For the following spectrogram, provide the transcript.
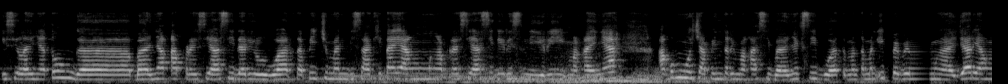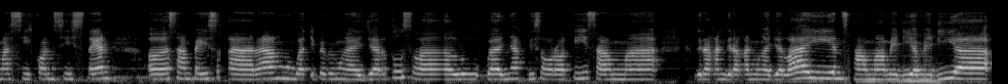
istilahnya tuh nggak banyak apresiasi dari luar tapi cuman bisa kita yang mengapresiasi diri sendiri. Makanya aku mengucapin terima kasih banyak sih buat teman-teman IPB mengajar yang masih konsisten uh, sampai sekarang membuat IPB mengajar tuh selalu banyak disoroti sama gerakan-gerakan mengajar lain sama media-media.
